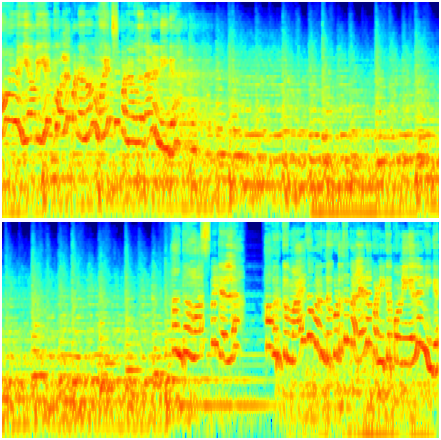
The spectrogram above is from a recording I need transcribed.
மோகனையாவையே கொலை பண்ணணும்னு முயற்சி பண்ணவங்க தானே நீங்க? அந்த ஹாஸ்பிடல்ல அவருக்கு மயக்க மருந்து கொடுத்து கல்யாணம் பண்ணிக்க போனீங்கல்ல நீங்க?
